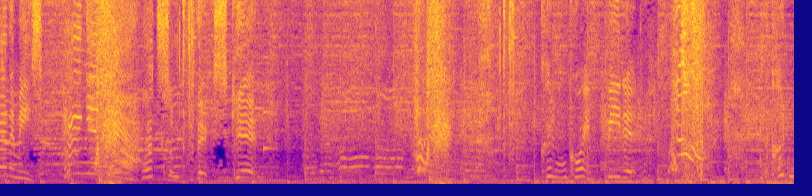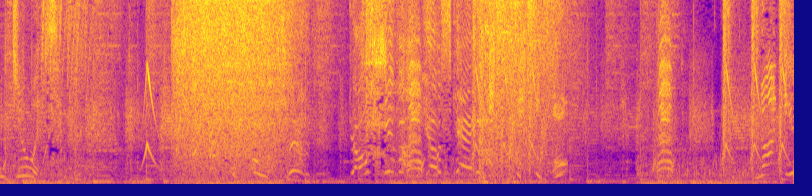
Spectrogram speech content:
enemies! Hang in there! That's some thick skin. Couldn't quite beat it. I couldn't do it. Don't give up, Yosuke! Not you!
